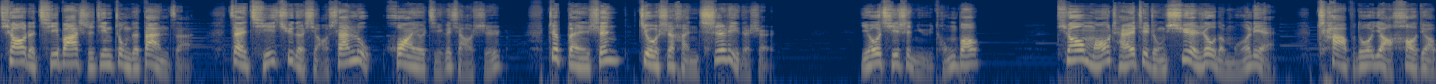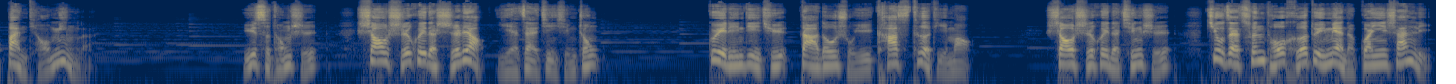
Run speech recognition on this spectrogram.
挑着七八十斤重的担子，在崎岖的小山路晃悠几个小时，这本身就是很吃力的事儿。尤其是女同胞，挑毛柴这种血肉的磨练，差不多要耗掉半条命了。与此同时，烧石灰的石料也在进行中。桂林地区大都属于喀斯特地貌，烧石灰的青石。就在村头河对面的观音山里，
